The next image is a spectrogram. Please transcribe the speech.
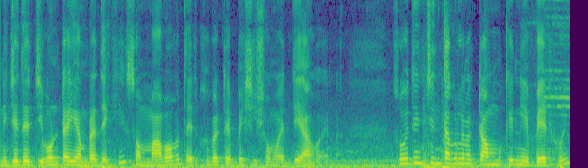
নিজেদের জীবনটাই আমরা দেখি। সো মা বাবাদের খুব একটা বেশি সময় দেওয়া হয় না। সো ওই দিন চিন্তা করলাম, একটা আম্মুকে নিয়ে বের হই।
